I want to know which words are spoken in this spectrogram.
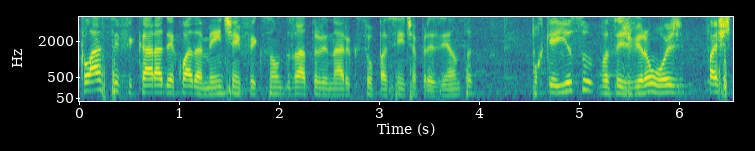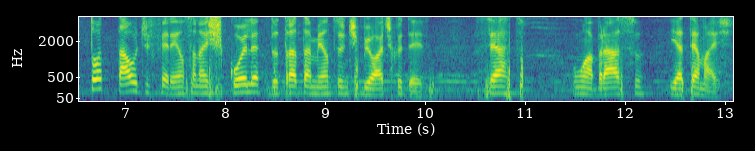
classificar adequadamente a infecção do trato urinário que seu paciente apresenta, porque isso, vocês viram hoje, faz total diferença na escolha do tratamento antibiótico dele. Certo? Um abraço e até mais.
